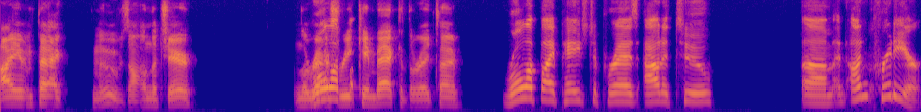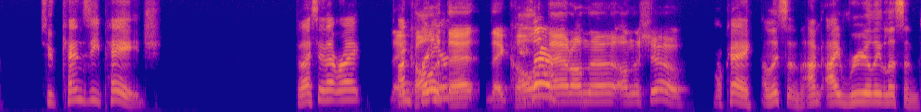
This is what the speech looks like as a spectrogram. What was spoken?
high impact moves on the chair. And the Roll up- referee came back at the right time. Roll up by Page to Perez out at two. Um, an unprettier to Kenzie Page. Did I say that right? They I'm call it that. They call sir. it that on the on the show. Okay, listen. I'm I really listened.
